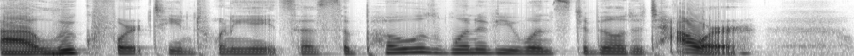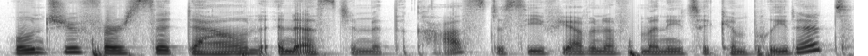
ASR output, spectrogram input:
Uh, Luke 14, 28 says, Suppose one of you wants to build a tower. Won't you first sit down and estimate the cost to see if you have enough money to complete it?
